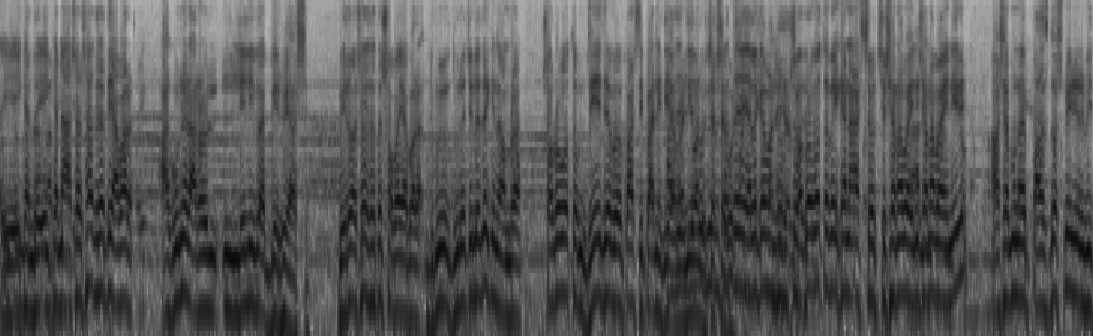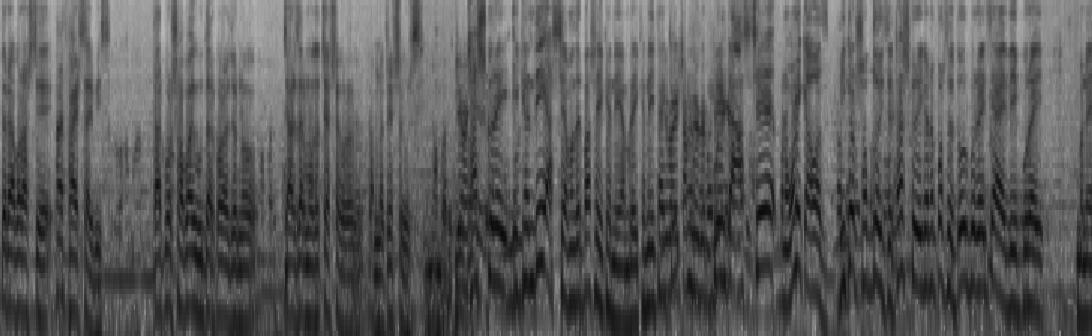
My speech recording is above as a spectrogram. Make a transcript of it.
এই- এইখানে এইখানে আসার সাথে সাথে আবার আগুনের আরও লেলি বের হয়ে আসে। বের হওয়ার সাথে সাথে সবাই আবার দূরে দূরে চলে যায় কিন্তু আমরা সর্বপ্রথম যে যে পারছি পানি দিয়ে আমরা নিবানোর চেষ্টা করছি। সর্বপ্রথম এখানে আসছে হচ্ছে সেনাবাহিনী। সেনাবাহিনীর আসার মনে হয় পাঁচ দশ মিনিটের ভিতরে আবার আসছে ফায়ার সার্ভিস। তারপর সবাই উদ্ধার করার জন্য যার যার মতো চেষ্টা করার আমরা চেষ্টা করছি। ঠাস করে এখান দিয়েই আসছে আমাদের বাসা এখানেই আমরা এখানেই থাকি। প্লেনটা আসছে মানে অনেক আওয়াজ বিকট শব্দ হয়েছে। ঠাস করে এখানে পড়ছে দৌড় করে আইছে আয় দিয়ে পুরাই মানে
